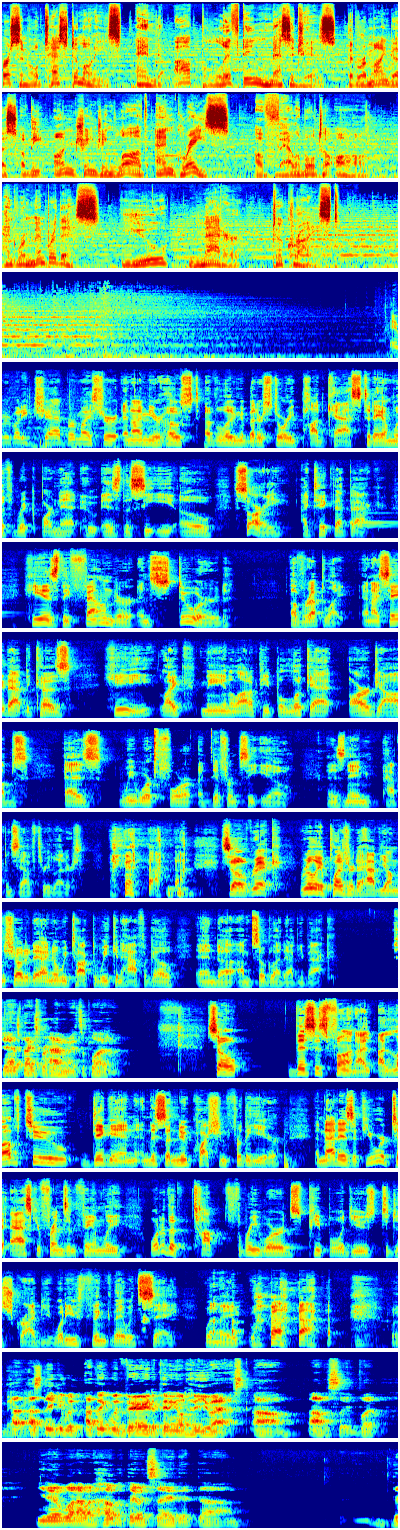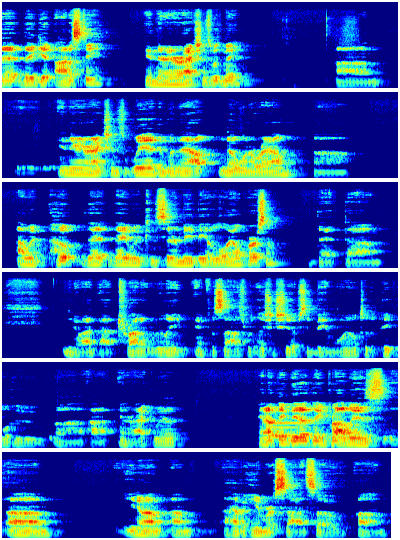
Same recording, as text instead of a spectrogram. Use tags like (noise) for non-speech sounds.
personal testimonies, and uplifting messages that remind us of the unchanging love and grace available to all. And remember this you matter to Christ. Hey everybody, Chad Burmeister, and I'm your host of the Living a Better Story podcast. Today I'm with Rick Barnett, who is the CEO. Sorry, I take that back. He is the founder and steward of Rep-Lite. And I say that because he, like me and a lot of people, look at our jobs as we work for a different CEO. And his name happens to have three letters. (laughs) so, Rick, really a pleasure to have you on the show today. I know we talked a week and a half ago, and uh, I'm so glad to have you back. Chad, thanks for having me. It's a pleasure. So, this is fun. I, I love to dig in, and this is a new question for the year. And that is if you were to ask your friends and family, what are the top three words people would use to describe you? What do you think they would say when they (laughs) when they I, I, think it would I think it would vary depending on who you ask, um, obviously. But you know what I would hope that they would say that um, that they get honesty in their interactions with me um, in their interactions with and without no one around. Uh, I would hope that they would consider me to be a loyal person. That um, you know, I, I, try to really emphasize relationships and being loyal to the people who uh, I interact with. And I think the other thing probably is, um, you know, I'm, I'm, i have a humorous side, so um,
